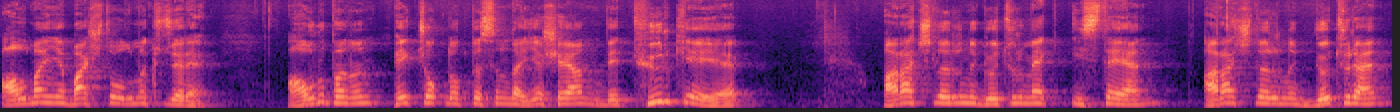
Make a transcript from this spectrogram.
Almanya başta olmak üzere Avrupa'nın pek çok noktasında yaşayan ve Türkiye'ye araçlarını götürmek isteyen, araçlarını götüren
